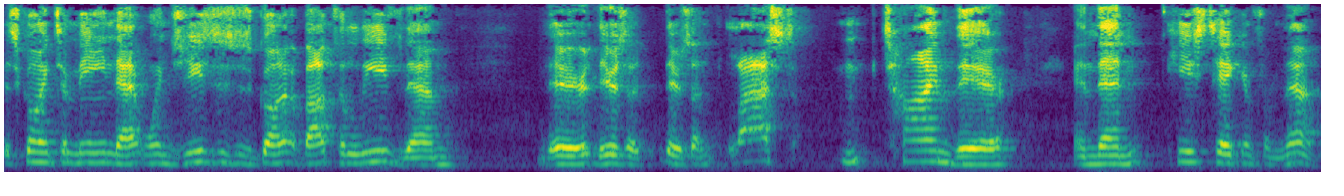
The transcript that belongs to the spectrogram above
it's going to mean that when Jesus is going, about to leave them, there, there's a there's a last time there, and then he's taken from them,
